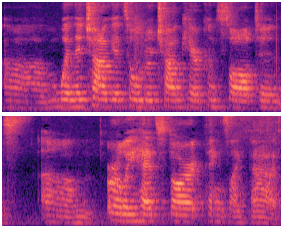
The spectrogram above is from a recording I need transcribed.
um, when the child gets older, child care consultants, um, early Head Start, things like that.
